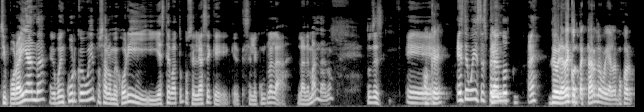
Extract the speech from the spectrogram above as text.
si por ahí anda el buen Kurko, güey, pues a lo mejor y, y este vato, pues se le hace que, que se le cumpla la, la demanda, ¿no? Entonces, eh, este güey está esperando. ¿eh? Debería de contactarlo, güey. A lo mejor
